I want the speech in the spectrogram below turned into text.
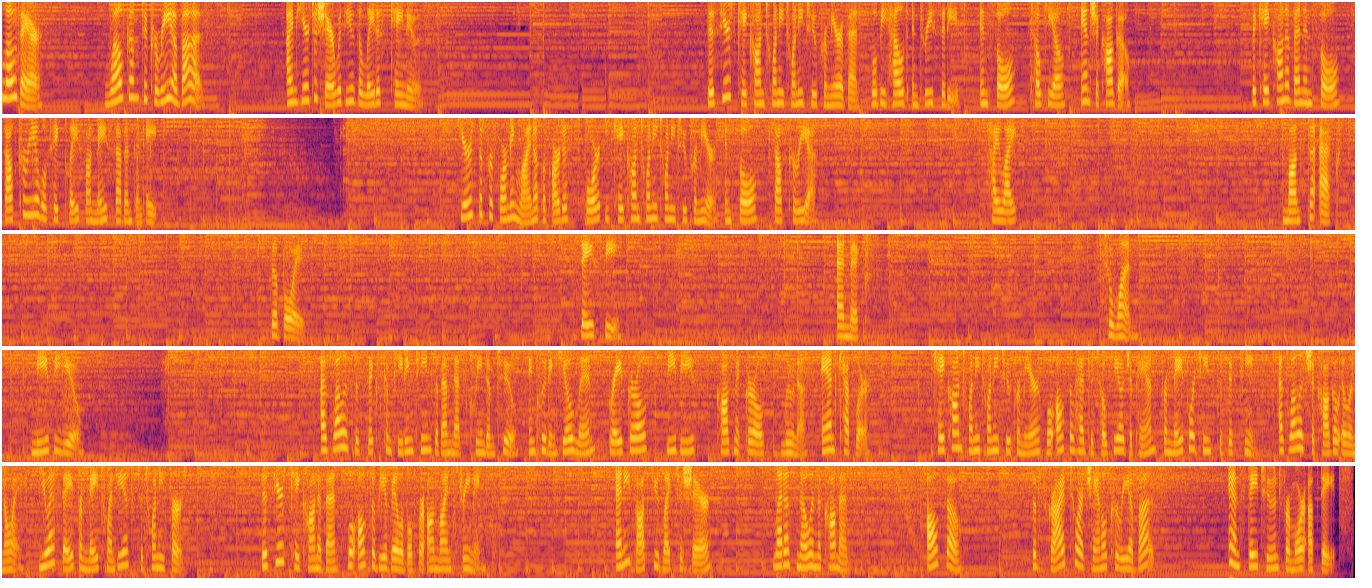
Hello there. Welcome to Korea Buzz. I'm here to share with you the latest K news. This year's KCON 2022 premiere event will be held in three cities, in Seoul, Tokyo, and Chicago. The KCON event in Seoul, South Korea will take place on May 7th and 8th. Here's the performing lineup of artists for EKCON 2022 premiere in Seoul, South Korea. Highlight. Monsta X. The Boyz. STAYC NMIXX TO1. Nizi U. As well as the six competing teams of Mnet's Queendom 2, including Hyolyn, Brave Girls, VIVIZ, Cosmic Girls, LOONA, and Kep1er. KCON 2022 premiere will also head to Tokyo, Japan from May 14th to 15th, as well as Chicago, Illinois, USA from May 20th to 21st. This year's KCON event will also be available for online streaming. Any thoughts you'd like to share? Let us know in the comments. Also, subscribe to our channel Korea Buzz. And stay tuned for more updates.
